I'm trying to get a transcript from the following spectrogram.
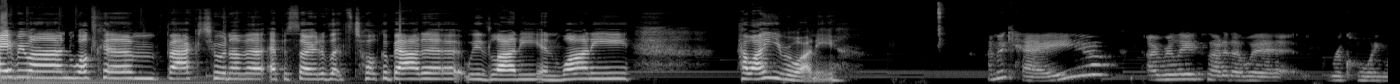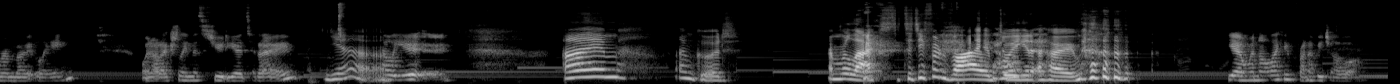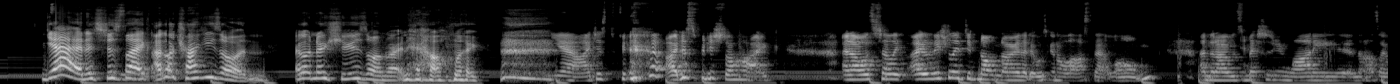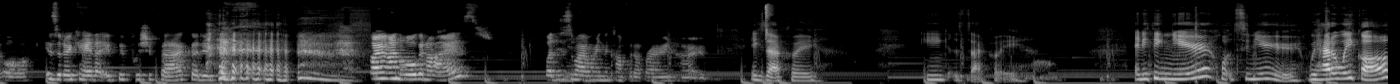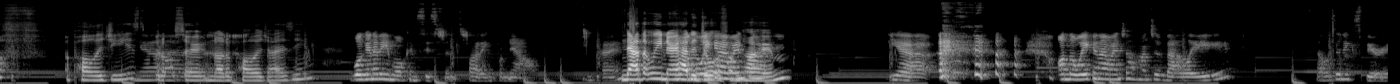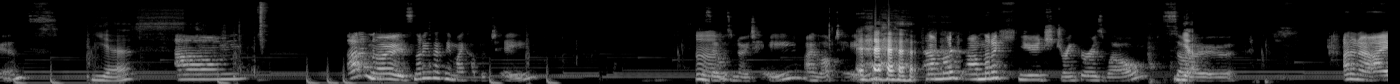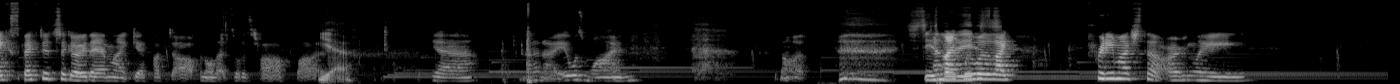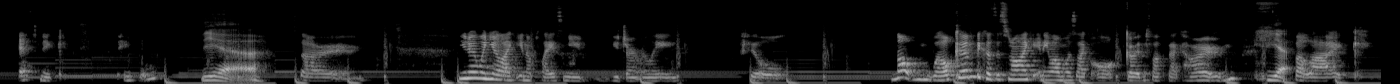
Hey everyone, welcome back to another episode of Let's Talk About It with Lani and Wani. How are you, Rawani? I'm okay. I'm really excited that we're recording remotely. We're not actually in the studio today. Yeah. How are you? I'm I'm good. I'm relaxed. it's a different vibe doing it at home. yeah, we're not like in front of each other. Yeah, and it's just like mm-hmm. I got trackies on. I got no shoes on right now. like Yeah, I just I just finished a hike and I was telling I literally did not know that it was gonna last that long. And then I was messaging Lani and then I was like, Oh, is it okay that if we push it back? I did so unorganized. But this is why we're in the comfort of our own home. Exactly. Exactly. Um, Anything new? What's new? We had a week off apologies, yeah. but also not apologizing. We're going to be more consistent starting from now. Okay. Now that we know how to do it from home. To, yeah. on the weekend, I went to Hunter Valley. That was an experience. Yes. Um, I don't know. It's not exactly my cup of tea. Mm. There was no tea. I love tea. I'm not. I'm not a huge drinker as well. So. Yeah I don't know. I expected to go there and like get fucked up and all that sort of stuff, but yeah, yeah. I don't know. It was wine. not. and like we were like pretty much the only ethnic people. Yeah. So, you know, when you're like in a place and you you don't really feel not welcome because it's not like anyone was like, "Oh, go the fuck back home." Yeah. But like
